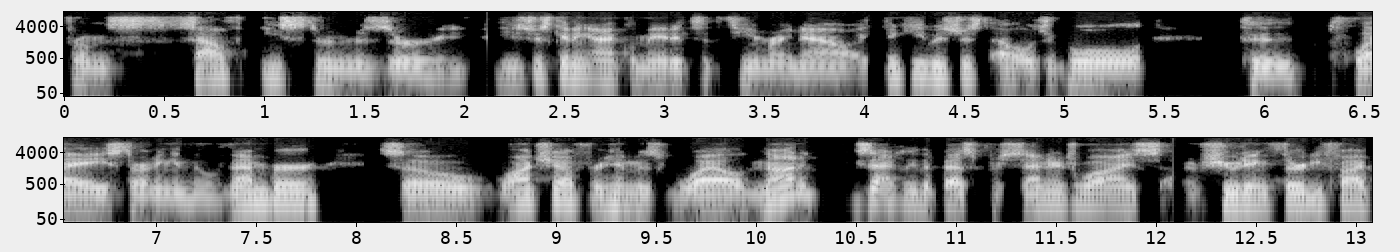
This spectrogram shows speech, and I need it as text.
from southeastern Missouri. He's just getting acclimated to the team right now. I think he was just eligible to play starting in November. So watch out for him as well. Not exactly the best percentage wise, shooting 35%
